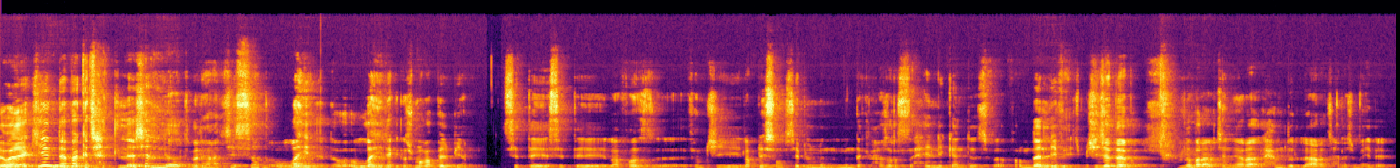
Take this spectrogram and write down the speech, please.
ولكن دابا كتحط العشاء أنا عرفتي الصوت؟ والله والله إلا je me rappelle bien c'était c'était la phase فهمتي la plus sensible من من داك الحجر الصحي اللي كان داز في رمضان اللي فات. ماشي جا دابا. دابا عاوتاني راه الحمد لله راه تحلت معايا دابا.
